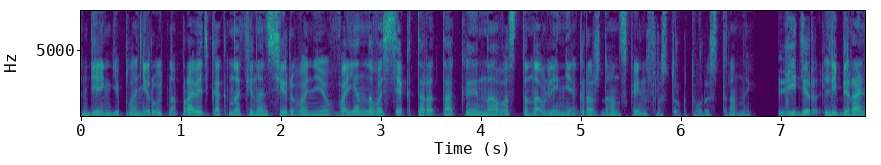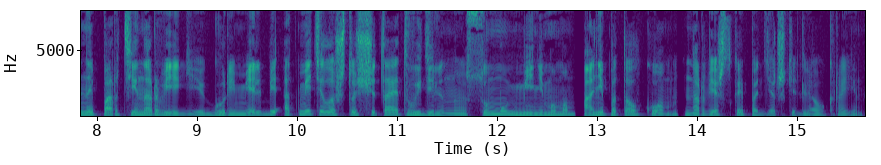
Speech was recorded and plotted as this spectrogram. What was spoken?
Деньги планируют направить как на финансирование военного сектора, так и на восстановление гражданской инфраструктуры страны. Лидер либеральной партии Норвегии Гури Мельби отметила, что считает выделенную сумму минимумом, а не потолком норвежской поддержки для Украины.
